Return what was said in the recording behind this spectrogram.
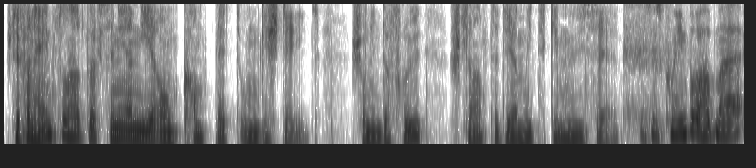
Stefan Heinzel hat auch seine Ernährung komplett umgestellt. Schon in der Früh startet er mit Gemüse. Also das Coimbra hat man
